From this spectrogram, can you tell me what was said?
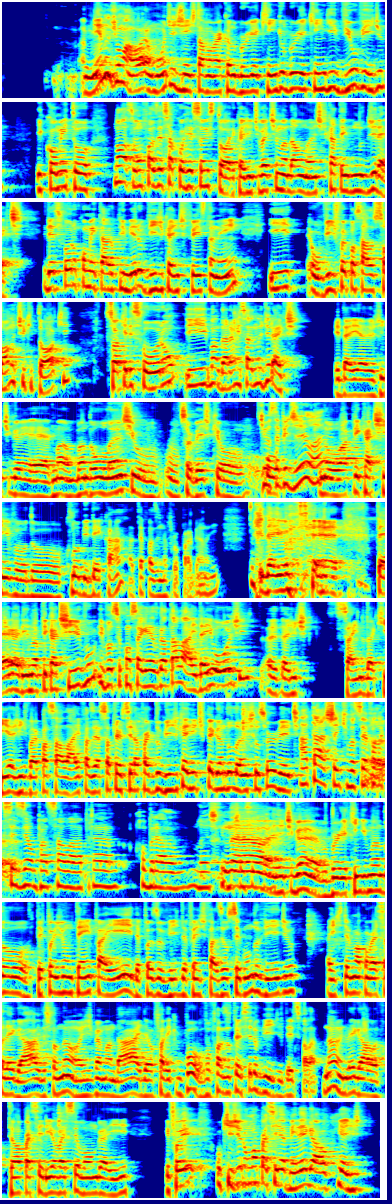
menos de uma hora, um monte de gente tava marcando Burger King o Burger King viu o vídeo e comentou: Nossa, vamos fazer essa correção histórica, a gente vai te mandar um lanche, fica atendo no direct. E eles foram comentar o primeiro vídeo que a gente fez também. E o vídeo foi postado só no TikTok. Só que eles foram e mandaram a mensagem no direct. E daí a gente ganha, é, ma- mandou o lanche, o, o sorvete que eu. Que você pediu lá? no aplicativo do Clube BK, até fazendo a propaganda aí. E daí você pega ali no aplicativo e você consegue resgatar lá. E daí hoje a a gente saindo daqui, a gente vai passar lá e fazer essa terceira parte do vídeo que é a gente pegando o lanche e o sorvete. Ah, tá. Achei que você ia falar que vocês iam passar lá pra cobrar o lanche que não, Não, a gente ganha. O Burger King mandou, depois de um tempo aí, depois do vídeo, depois de fazer o segundo vídeo, a gente teve uma conversa legal. E eles falaram, não, a gente vai mandar. E daí eu falei que, pô, vou fazer o terceiro vídeo. E daí eles falaram, não, legal, então a parceria vai ser longa aí. E foi o que gerou uma parceria bem legal, que a gente,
